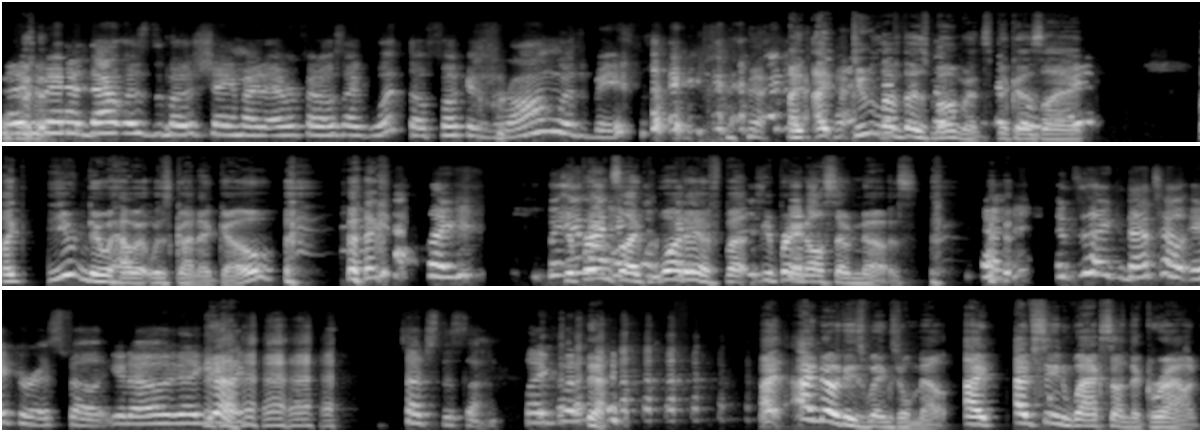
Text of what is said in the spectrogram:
And man, that was the most shame I'd ever felt. I was like, what the fuck is wrong with me? Like, I, I do love those moments because like like you knew how it was gonna go. like, like but your brain's like, head, what if? But your brain also knows. it's like that's how Icarus felt, you know? Like, Yeah. like touch the sun. Like what Yeah. I, I know these wings will melt. I I've seen wax on the ground.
